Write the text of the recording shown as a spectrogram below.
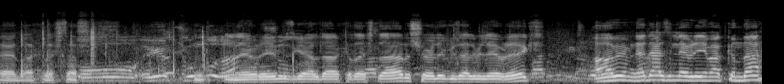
Evet arkadaşlar. Oo Eyüp Cumbu lan. Levreğimiz geldi arkadaşlar. Şöyle güzel bir levrek. Abim ne dersin levreğim hakkında?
